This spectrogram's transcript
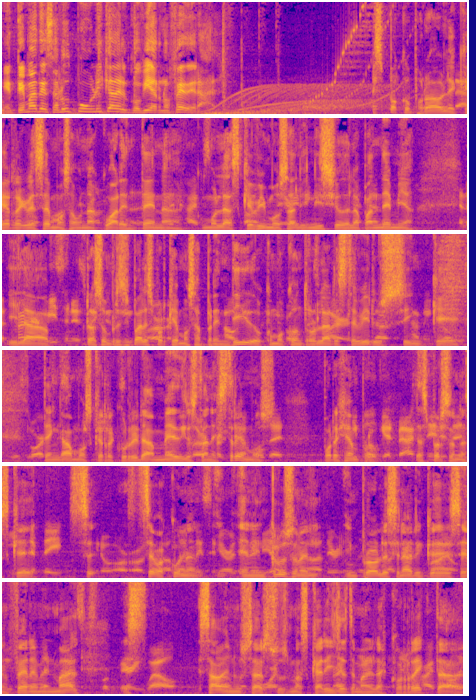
en temas de salud pública del gobierno federal. Es poco probable que regresemos a una cuarentena como las que vimos al inicio de la pandemia. Y la razón principal es porque hemos aprendido cómo controlar este virus sin que tengamos que recurrir a medios tan extremos. Por ejemplo, las personas que se, vacunan, incluso en el improbable escenario en que se enfermen mal, saben usar sus mascarillas de manera correcta,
